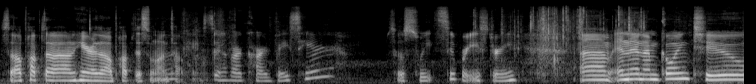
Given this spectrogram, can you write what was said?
So I'll pop that on here and then I'll pop this one on top. Okay, so we have our card base here. So sweet, super Eastery. Um, and then I'm going to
